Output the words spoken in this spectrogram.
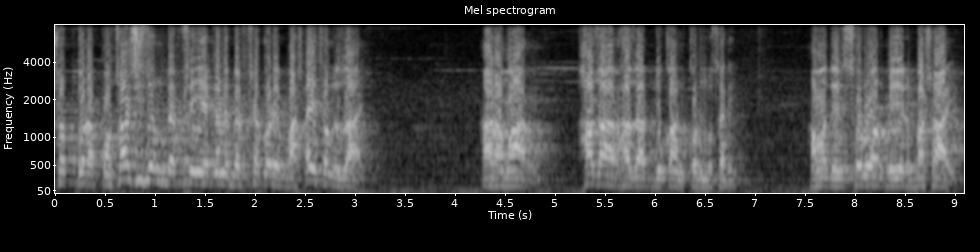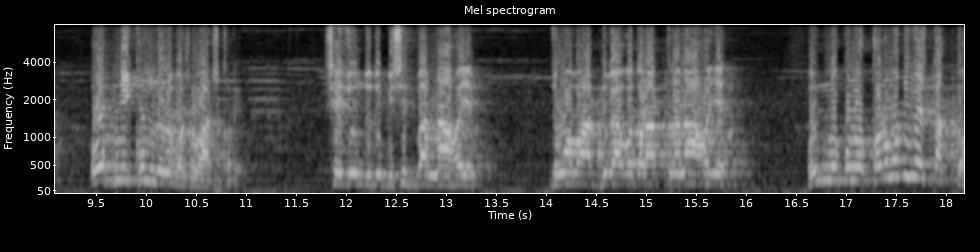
শতকরা পঁচাশি জন ব্যবসায়ী এখানে ব্যবসা করে বাসায় চলে যায় আর আমার হাজার হাজার দোকান কর্মচারী আমাদের সরোয়ার বেয়ের বাসায় অগ্নিকুণ্ডলে বসবাস করে। সেই জন্য যদি বিশিদবার না হয়ে, জমাবার দিবাগত রাত্রে না হয়ে অন্য কোনো কর্মদিবস থাকতো,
